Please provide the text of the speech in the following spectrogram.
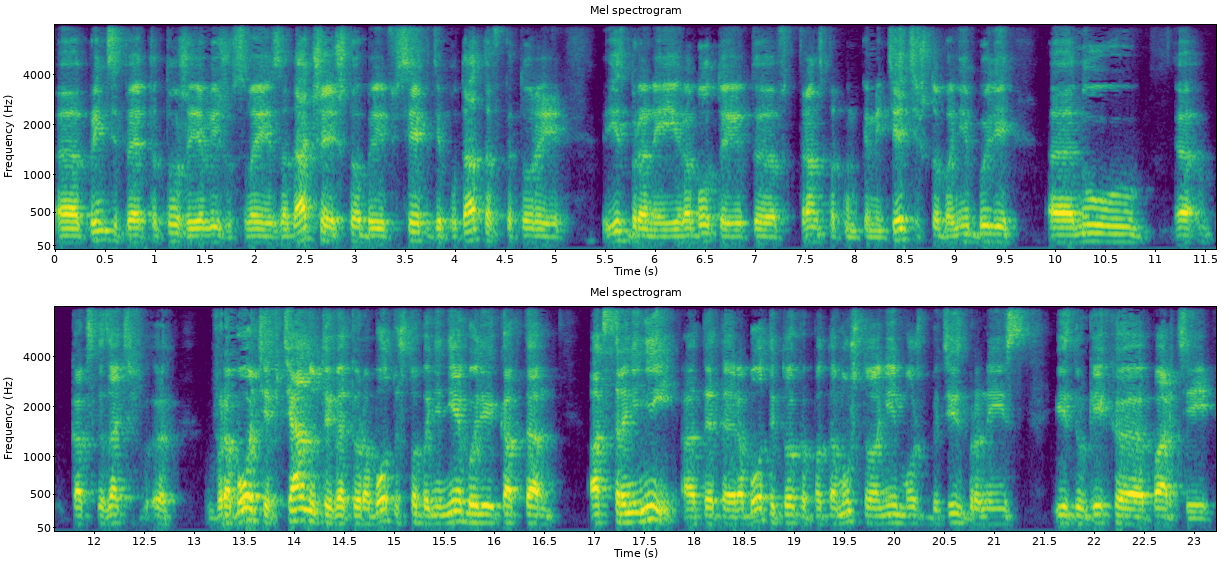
э, в принципе, это тоже я вижу своей задачей, чтобы всех депутатов, которые избраны и работают э, в транспортном комитете, чтобы они были, э, ну, как сказать, в работе, втянуты в эту работу, чтобы они не были как-то отстранены от этой работы только потому, что они, может быть, избраны из, из других партий.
